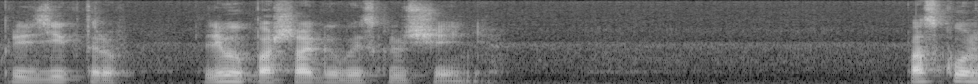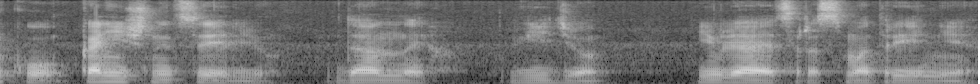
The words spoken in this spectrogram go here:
предикторов, либо пошаговое исключение. Поскольку конечной целью данных видео является рассмотрение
